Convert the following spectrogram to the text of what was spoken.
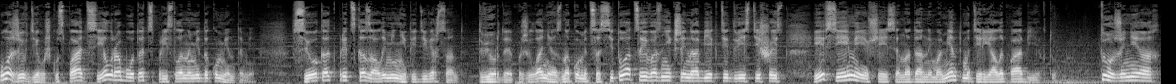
Уложив девушку спать, сел работать с присланными документами. Все, как предсказал именитый диверсант. Твердое пожелание ознакомиться с ситуацией, возникшей на объекте 206, и все имеющиеся на данный момент материалы по объекту. Тоже не ах.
